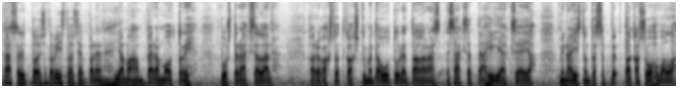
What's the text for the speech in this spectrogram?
tässä nyt toi 115-seppainen Yamahan perämoottori Booster XLn kauden 2020 uutuuden takana säksättää hiljakseen ja minä istun tässä takasohvalla.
